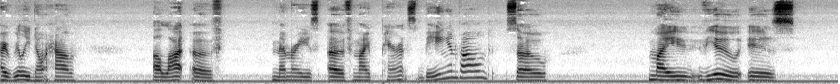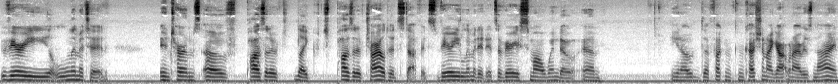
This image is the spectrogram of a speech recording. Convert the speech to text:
I really don't have a lot of memories of my parents being involved. So my view is very limited in terms of positive like positive childhood stuff. It's very limited. It's a very small window. Um you know the fucking concussion i got when i was 9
